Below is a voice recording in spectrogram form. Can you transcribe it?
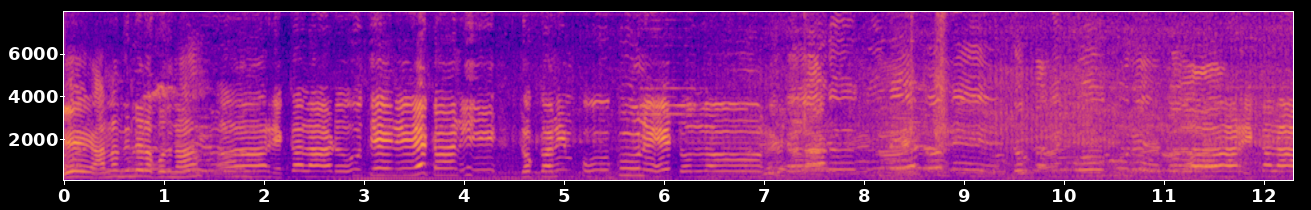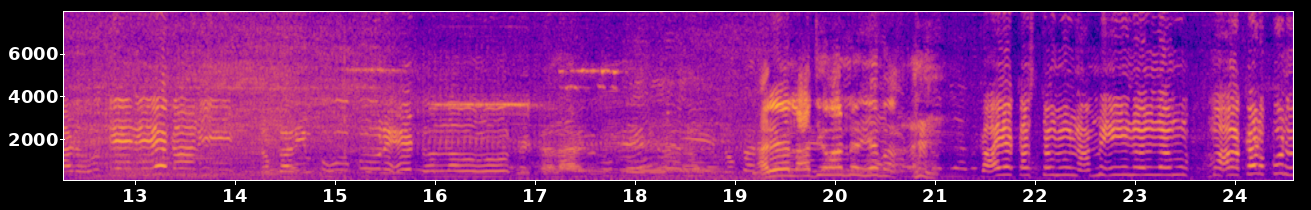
ఏ అన్నం తినలేరా పొద్దున? ఆ రెక్కలాడుతేనే కాని డొక్క నింపుకునేటోళ్ళం ఆ రెక్కలాడుతేనే కాని అరే లాడ్జి వాళ్ళు ఏమా? కాయ కష్టము నమ్మినొల్లం మా కడుపును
